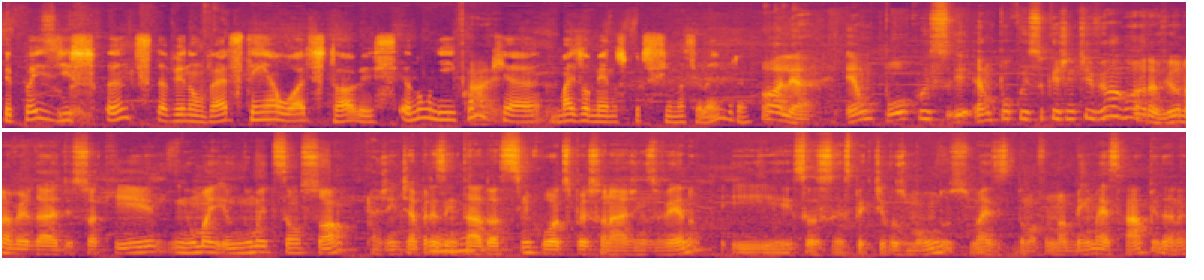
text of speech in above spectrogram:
Depois disso, antes da Venomverse, tem a War Stories. Eu não li. Como Ai, que é, mais ou menos por cima, você lembra? Olha, é um pouco isso, é um pouco isso que a gente viu agora, viu, na verdade. Só que em uma, em uma edição só, a gente é apresentado uhum. a cinco outros personagens Venom e seus respectivos mundos, mas de uma forma bem mais rápida, né?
